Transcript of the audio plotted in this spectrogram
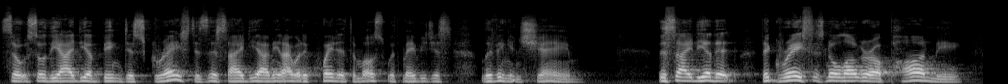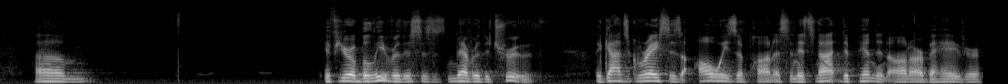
so, so the idea of being disgraced is this idea. I mean, I would equate it the most with maybe just living in shame. This idea that, that grace is no longer upon me. Um, if you're a believer, this is never the truth. That God's grace is always upon us, and it's not dependent on our behavior.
